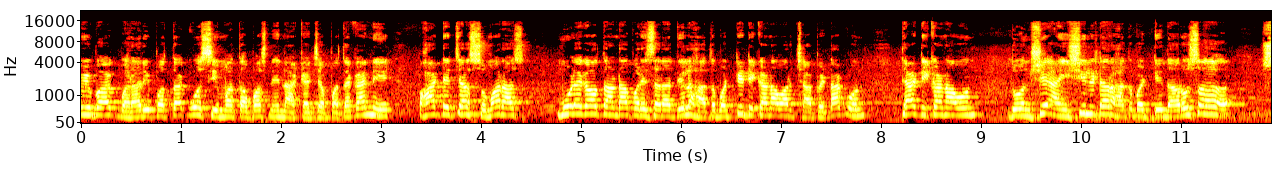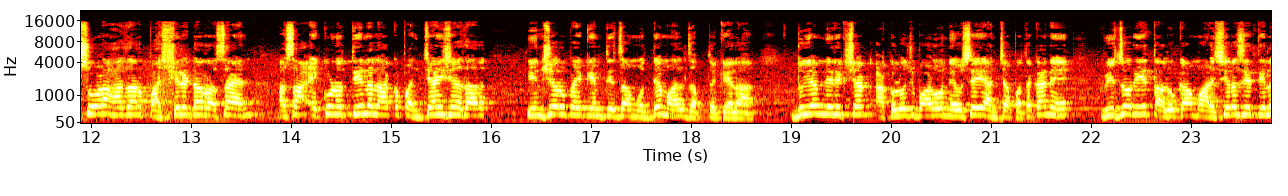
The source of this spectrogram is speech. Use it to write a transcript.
विभाग भरारी पथक व सीमा तपासणी नाक्याच्या पथकांनी पहाटेच्या सुमारास मुळेगाव तांडा परिसरातील हातबट्टी ठिकाणावर छापे टाकून त्या ठिकाणाहून दोनशे ऐंशी लिटर हातबट्टी दारूसह सोळा हजार पाचशे लिटर रसायन असा एकूण तीन लाख पंच्याऐंशी हजार तीनशे रुपये किमतीचा मुद्देमाल जप्त केला. दुय्यम निरीक्षक अकलोज बाळू नेवसे यांच्या पथकाने विजोरी तालुका माळशिरस येथील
